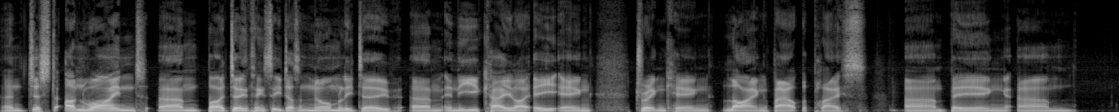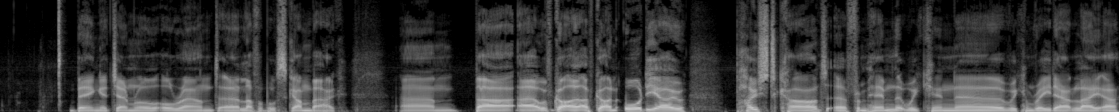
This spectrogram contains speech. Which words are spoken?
and just unwind um, by doing things that he doesn't normally do um, in the UK, like eating, drinking, lying about the place, um, being um, being a general all round uh, lovable scumbag. Um, but uh, we've got I've got an audio postcard uh, from him that we can uh, we can read out later.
